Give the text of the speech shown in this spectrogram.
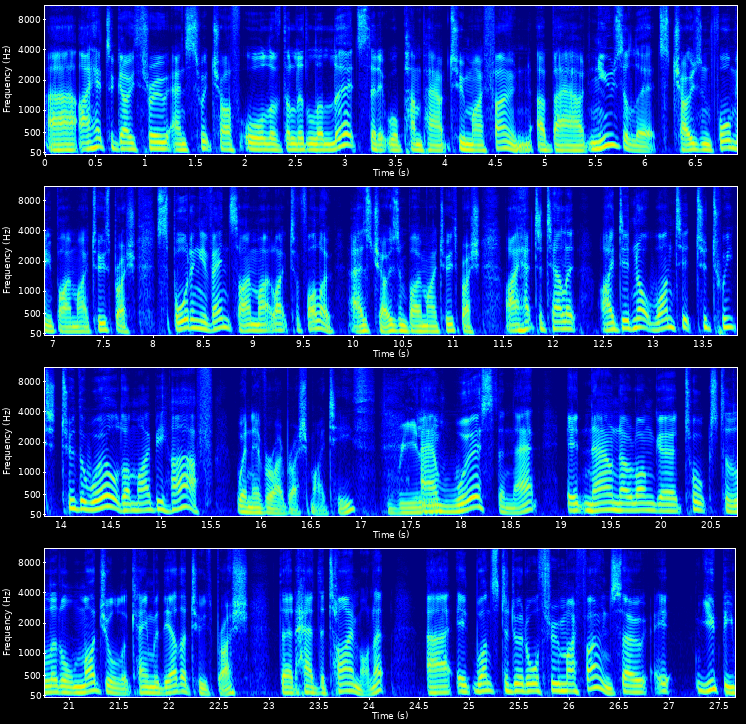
Uh, I had to go through and switch off all of the little alerts that it will pump out to my phone about news alerts chosen for me by my toothbrush, sporting events I might like to follow as chosen by my toothbrush. I had to tell it I did not want it to tweet to the world on my behalf whenever I brush my teeth. Really? And worse than that, it now no longer talks to the little module that came with the other toothbrush that had the time on it. Uh, it wants to do it all through my phone. So it, you'd be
